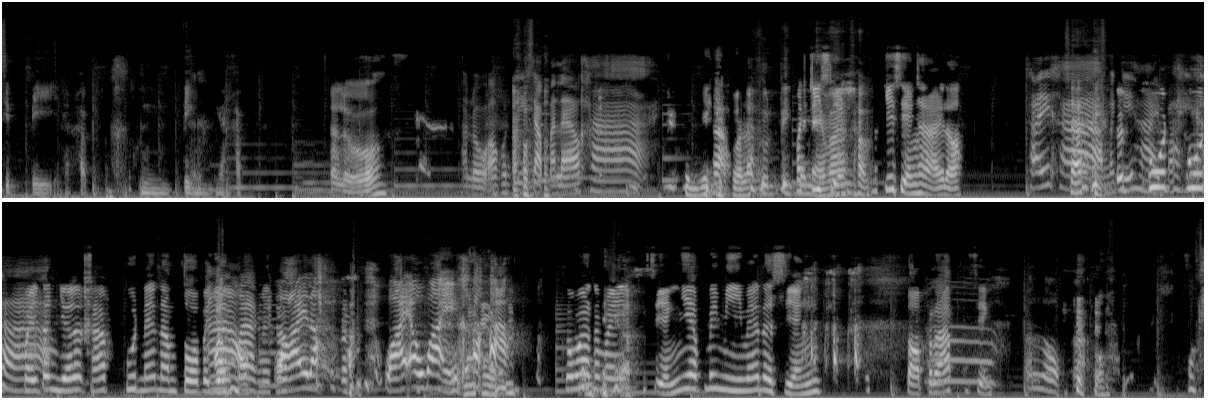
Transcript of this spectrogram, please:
20 ปีนะครับ คุณปิงนะครับ ฮัลโหล ฮัลโหล เอาคุณปิงกลับมาแล้วค่ะ คุณปิงอ้าวแล้วคุณปิงไปเมื่อไหนกี้เสีมายงครับเมื่อกี้เสียงหายเหรอ ใช่ค่ะใช่เมื่อกี้หายพูดไปพูดค่ะไปตั้งเยอะครับ พูดแนะนำตัวไปเยอะมากเลยครับวายแล้ววายเอาใหม่ค่ะก็ว่าทำไมเสียงเงียบไม่มีแม้แต่เสียงตอบรับเสียงตลกอะโอเค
